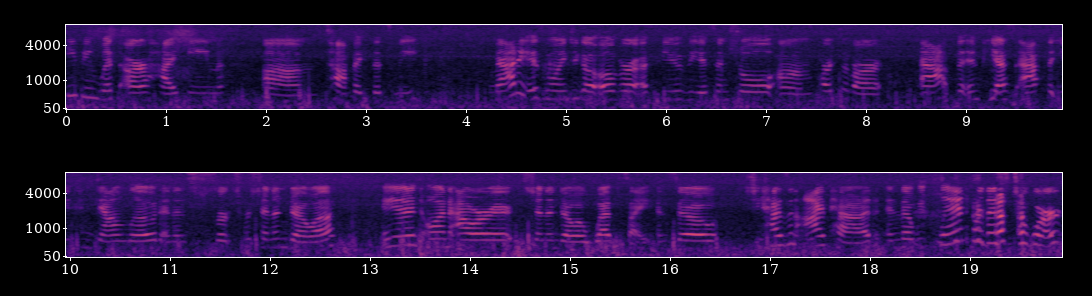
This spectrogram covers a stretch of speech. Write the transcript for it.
keeping with our hiking um, topic this week, Maddie is going to go over a few of the essential um, parts of our app, the NPS app that you can download and then search for Shenandoah, and on our Shenandoah website. And so she has an iPad, and though we planned for this to work,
